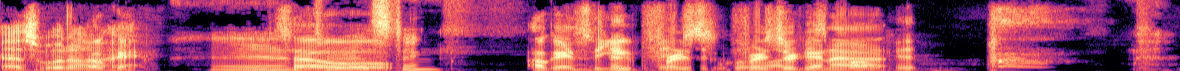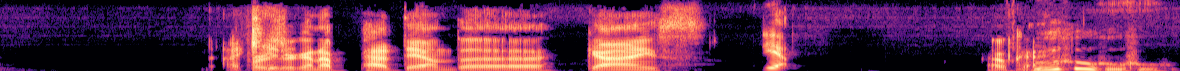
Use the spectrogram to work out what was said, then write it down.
As would I. Okay. Interesting. Okay, so you Ted takes first the quill first out you're of his gonna pocket. I first you're kid. gonna pat down the guys. Yeah. Okay. Ooh.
